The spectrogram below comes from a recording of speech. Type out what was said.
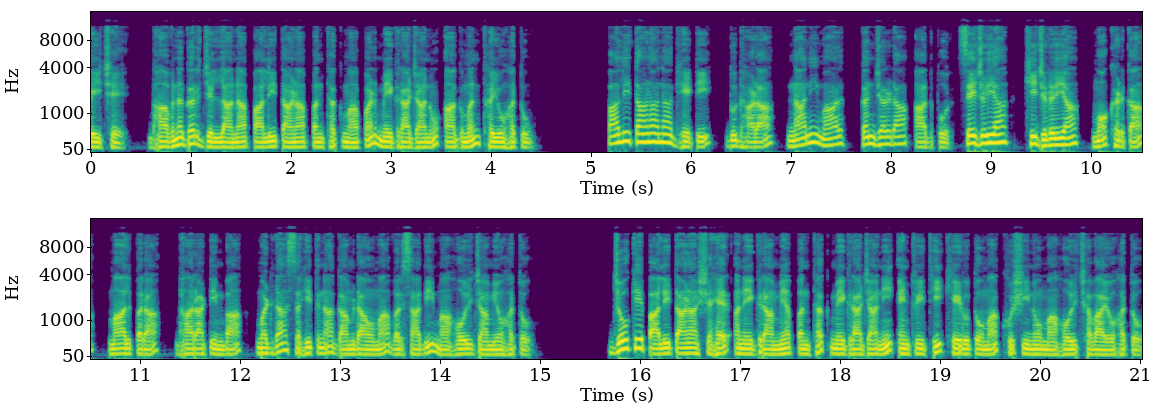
થઈ છે ભાવનગર જિલ્લાના પાલીતાણા પંથકમાં પણ મેઘરાજાનું આગમન થયું હતું પાલીતાણાના ઘેટી દુધાળા નાનીમાળ કંજરડા આદપુર સેજળિયા ખીજડીયા મોખડકા માલપરા ભારાટીંબા મઢડા સહિતના ગામડાઓમાં વરસાદી માહોલ જામ્યો હતો જો કે પાલીતાણા શહેર અને ગ્રામ્ય પંથક મેઘરાજાની એન્ટ્રીથી ખેડૂતોમાં ખુશીનો માહોલ છવાયો હતો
